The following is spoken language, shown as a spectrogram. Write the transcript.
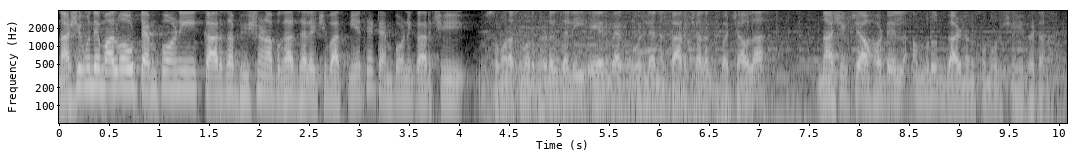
नाशिकमध्ये मालवाहू टेम्पो आणि कारचा भीषण अपघात झाल्याची बातमी येते. टेम्पो आणि कारची समोरासमोर धडक झाली. एअरबॅग उघडल्यानं कार चालक बचावला. नाशिकच्या हॉटेल अमृत गार्डन समोरची ही घटना आहे.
